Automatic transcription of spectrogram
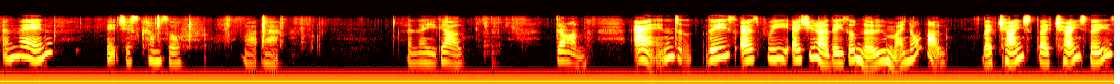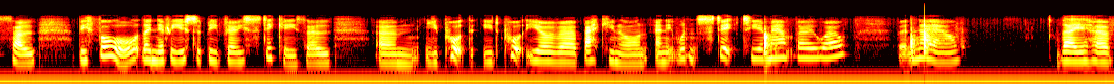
and then it just comes off like that. And there you go. Done. And these as we as you know these are new may not know. They've changed they've changed these. So before they never used to be very sticky. So um, you put you'd put your uh, backing on and it wouldn't stick to your mount very well. But now they have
